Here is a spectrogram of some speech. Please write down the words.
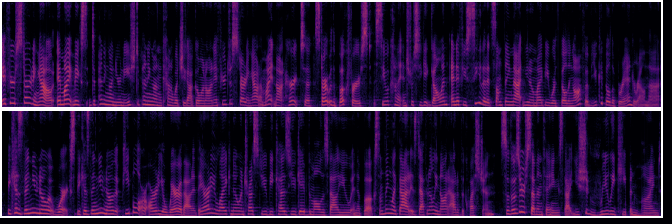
If you're starting out, it might make, depending on your niche, depending on kind of what you got going on, if you're just starting out, it might not hurt to start with a book first, see what kind of interest you get going. And if you see that it's something that, you know, might be worth building off of, you could build a brand around that because then you know it works, because then you know that people are already aware about it. They already like, know, and trust you because you gave them all this value in a book. Something like that is definitely not out of the question. So, those are seven things that you should really keep in mind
